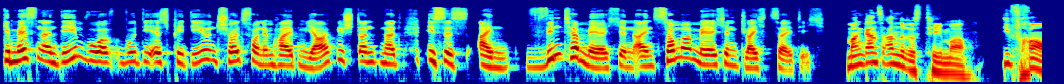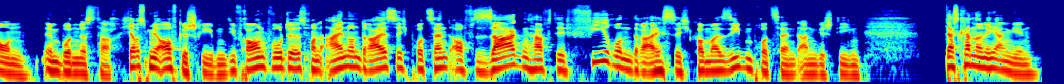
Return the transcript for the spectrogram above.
Gemessen an dem, wo, wo die SPD und Scholz vor einem halben Jahr gestanden hat, ist es ein Wintermärchen, ein Sommermärchen gleichzeitig. Mal ein ganz anderes Thema. Die Frauen im Bundestag. Ich habe es mir aufgeschrieben. Die Frauenquote ist von 31 Prozent auf sagenhafte 34,7 Prozent angestiegen. Das kann doch nicht angehen.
